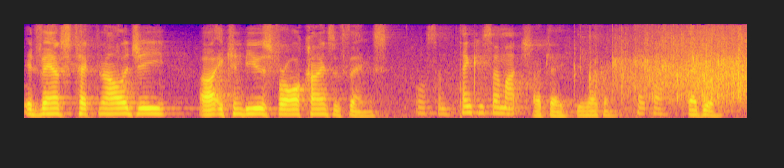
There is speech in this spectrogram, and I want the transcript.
advanced technology, it can be used for all kinds of things. Awesome. Thank you so much. Okay, you're welcome. Take care. Thank you.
